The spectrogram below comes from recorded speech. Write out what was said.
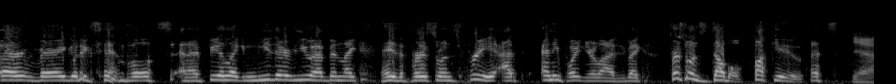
are very good examples, and I feel like neither of you have been like, "Hey, the first one's free" at any point in your lives. You'd be like, first one's double. Fuck you." That's Yeah,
